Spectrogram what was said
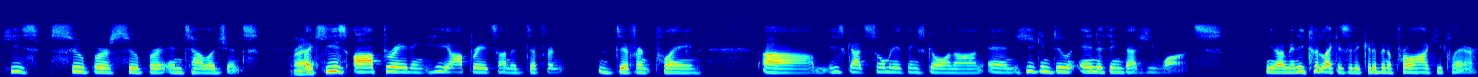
he's super super intelligent. right. like he's operating he operates on a different different plane um, he's got so many things going on and he can do anything that he wants you know i mean he could like i said he could have been a pro hockey player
